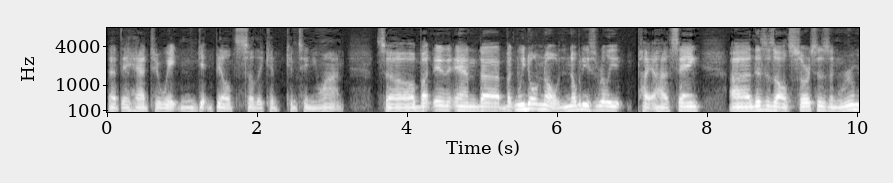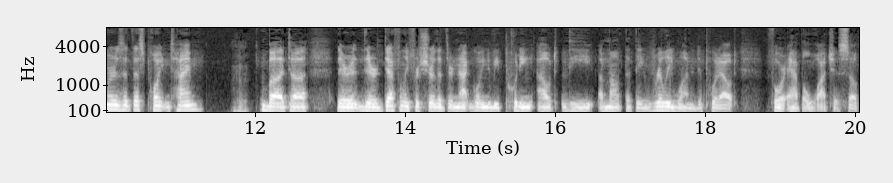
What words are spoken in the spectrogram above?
that they had to wait and get built so they could continue on. So, but and, and uh, but we don't know. Nobody's really uh, saying uh, this is all sources and rumors at this point in time. Mm-hmm. But uh, they're they're definitely for sure that they're not going to be putting out the amount that they really wanted to put out for Apple watches. So,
